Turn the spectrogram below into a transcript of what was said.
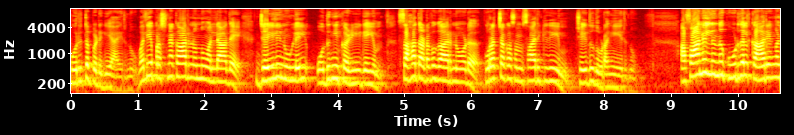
പൊരുത്തപ്പെടുകയായിരുന്നു. വലിയ പ്രശ്നക്കാരനൊന്നുമല്ലാതെ ജയിലിനുള്ളിൽ ഒതുങ്ങിക്കഴിയുകയും സഹതടവുകാരനോട് കുറച്ചൊക്കെ സംസാരിക്കുകയും ചെയ്തു തുടങ്ങിയിരുന്നു. അഫാനിൽ നിന്ന് കൂടുതൽ കാര്യങ്ങൾ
